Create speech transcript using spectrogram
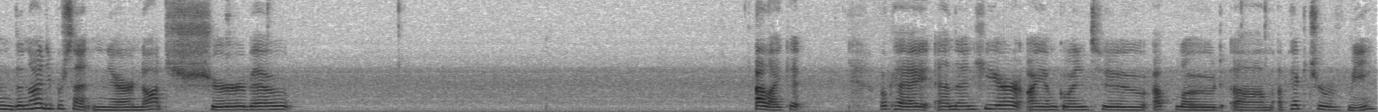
And the 90% in there, not sure about. I like it. Okay, and then here I am going to upload um, a picture of me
